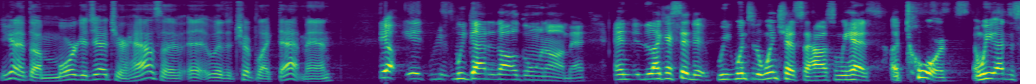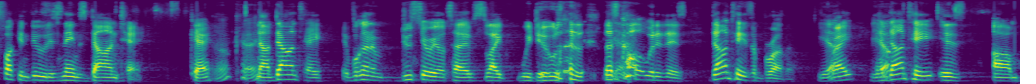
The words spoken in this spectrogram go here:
You're gonna have to mortgage out your house uh, uh, with a trip like that, man. Yeah, it, we got it all going on, man. And like I said, we went to the Winchester house and we had a tour, and we got this fucking dude. His name's Dante. Okay. Okay. Now Dante, if we're gonna do stereotypes like we do, let's Yeah. call it what it is. Dante's a brother, Yep, right? yep. And Dante is, um,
